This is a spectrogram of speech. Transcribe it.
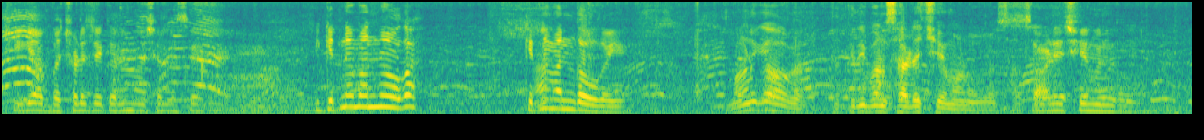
ठीक है आप बछड़े चेक करें माशाल्लाह से। ये कितने मन में होगा? कितने मन का होगा ये? मन क्या होगा? तकरीबन साढ़े छः मन होगा साढ़े छः मन का होगा।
